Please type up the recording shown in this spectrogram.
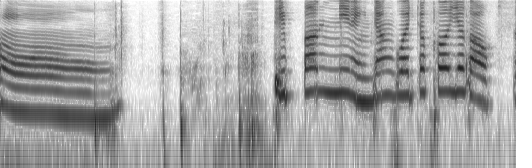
어. 이빠님, 냉장고에 초코우유가 없어.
